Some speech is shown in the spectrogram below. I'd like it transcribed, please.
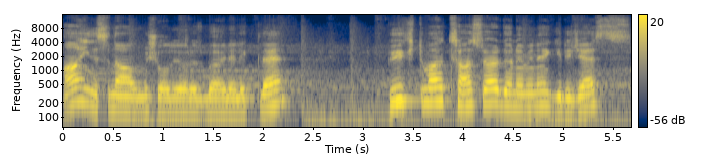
aynısını almış oluyoruz böylelikle. Büyük ihtimal transfer dönemine gireceğiz.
